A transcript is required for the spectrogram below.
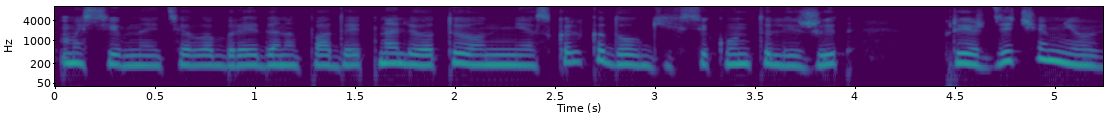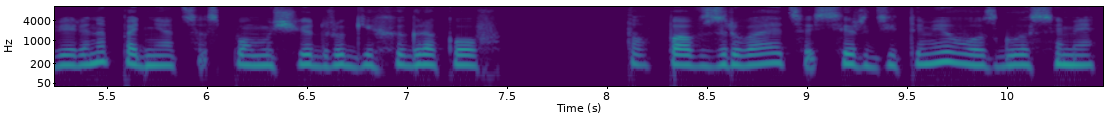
Массивное тело Брейдена падает на лед, и он несколько долгих секунд лежит, прежде чем неуверенно подняться с помощью других игроков. Толпа взрывается сердитыми возгласами,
